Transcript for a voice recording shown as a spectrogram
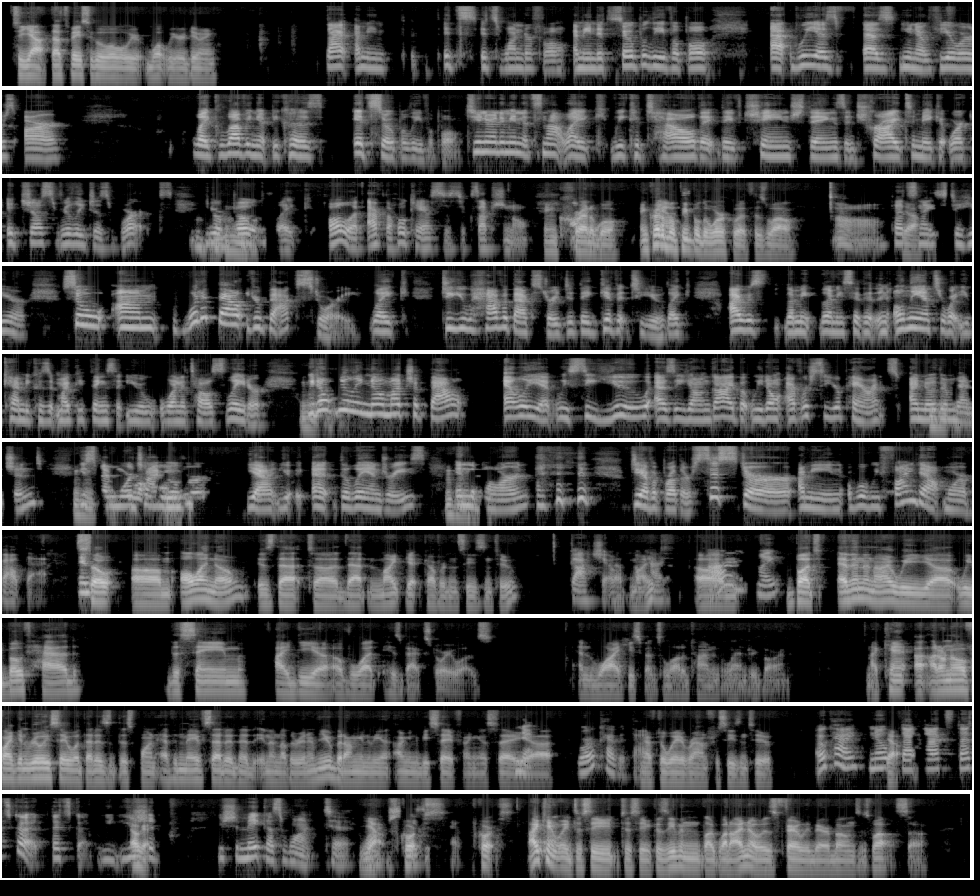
so yeah, that's basically what we what we were doing. That I mean, it's it's wonderful. I mean, it's so believable. Uh, we as as you know viewers are like loving it because it's so believable. Do you know what I mean? It's not like we could tell that they've changed things and tried to make it work. It just really just works. Mm-hmm. You're both like all of the whole cast is exceptional. Incredible. Incredible yeah. people to work with as well. Oh, that's yeah. nice to hear. So, um, what about your backstory? Like, do you have a backstory? Did they give it to you? Like, I was let me let me say that and only answer what you can because it might be things that you want to tell us later. Mm-hmm. We don't really know much about Elliot. We see you as a young guy, but we don't ever see your parents. I know mm-hmm. they're mentioned. Mm-hmm. You spend more time over yeah, you, at the Landrys mm-hmm. in the barn. Do you have a brother, sister? I mean, will we find out more about that? And- so, um, all I know is that uh, that might get covered in season two. Gotcha. That might. Okay. Um, might. But Evan and I, we uh, we both had the same idea of what his backstory was and why he spends a lot of time in the Landry barn. I can't. I don't know if I can really say what that is at this point. Evan may have said it in another interview, but I'm gonna be. I'm gonna be safe. I'm gonna say. No, uh, we're okay with that. I have to wait around for season two. Okay. No, yeah. that that's that's good. That's good. You okay. should you should make us want to. Yeah, of course, of course. I can't wait to see to see because even like what I know is fairly bare bones as well. So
